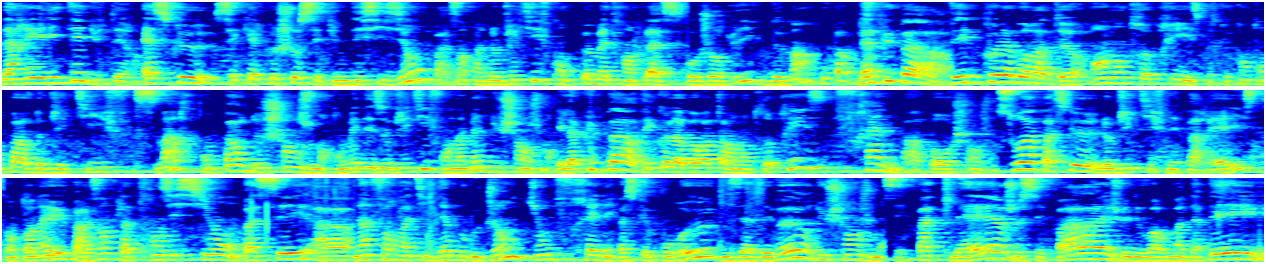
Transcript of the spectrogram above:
la réalité du terrain. Est-ce que c'est quelque chose, c'est une décision, par exemple un objectif qu'on peut mettre en place aujourd'hui, demain ou pas? La plupart des collaborateurs en entreprise, parce que quand on parle d'objectifs smart, on parle de changement. On met des objectifs, on amène du changement. Et la plupart des collaborateurs en entreprise freinent par rapport au changement. Soit parce que l'objectif n'est pas réaliste. Quand on a eu par exemple la transition passée à l'informatique, il y a beaucoup de gens qui ont freiné parce que pour eux, ils avaient peur du changement. C'est pas clair, je sais pas, je vais devoir m'adapter.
